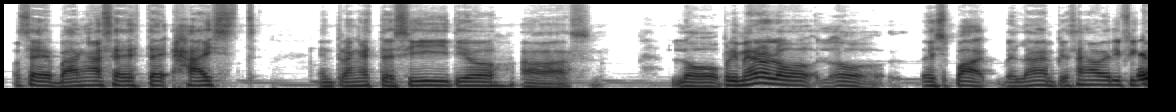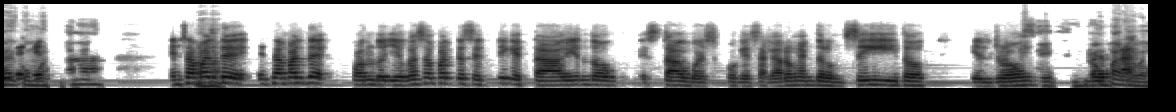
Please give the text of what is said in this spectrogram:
Entonces van a hacer este heist, entran a este sitio. ah, lo, primero lo, lo spot, ¿verdad? Empiezan a verificar cómo está. Esa Ajá. parte, esa parte, cuando llegó a esa parte sentí que estaba viendo Star Wars, porque sacaron el droncito y el drone Sí, no para los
